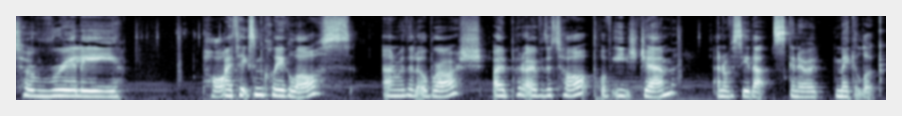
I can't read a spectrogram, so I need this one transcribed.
to really pop. I take some clear gloss and with a little brush, I put it over the top of each gem and obviously that's gonna make it look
